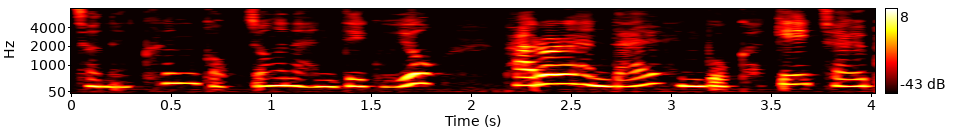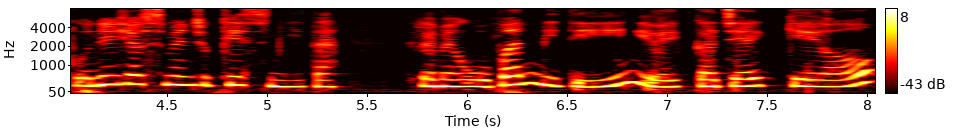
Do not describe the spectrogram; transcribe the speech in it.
저는 큰 걱정은 안 되고요. 8월 한 달 행복하게 잘 보내셨으면 좋겠습니다. 그러면 5번 reading 여기까지 할게요.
